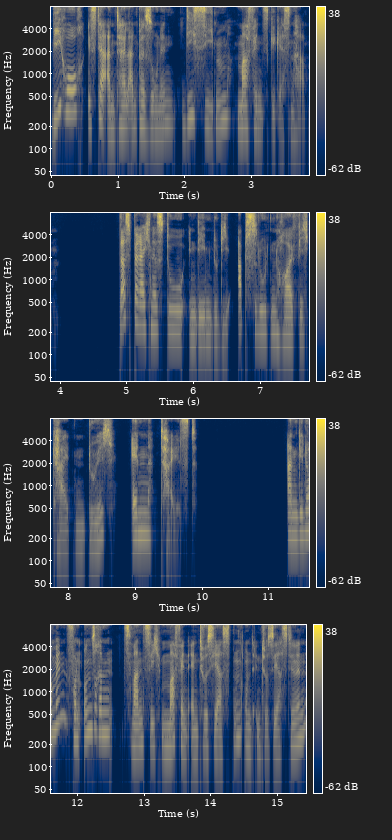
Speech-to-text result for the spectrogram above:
Wie hoch ist der Anteil an Personen, die sieben Muffins gegessen haben? Das berechnest du, indem du die absoluten Häufigkeiten durch n teilst. Angenommen, von unseren 20 Muffin-Enthusiasten und Enthusiastinnen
